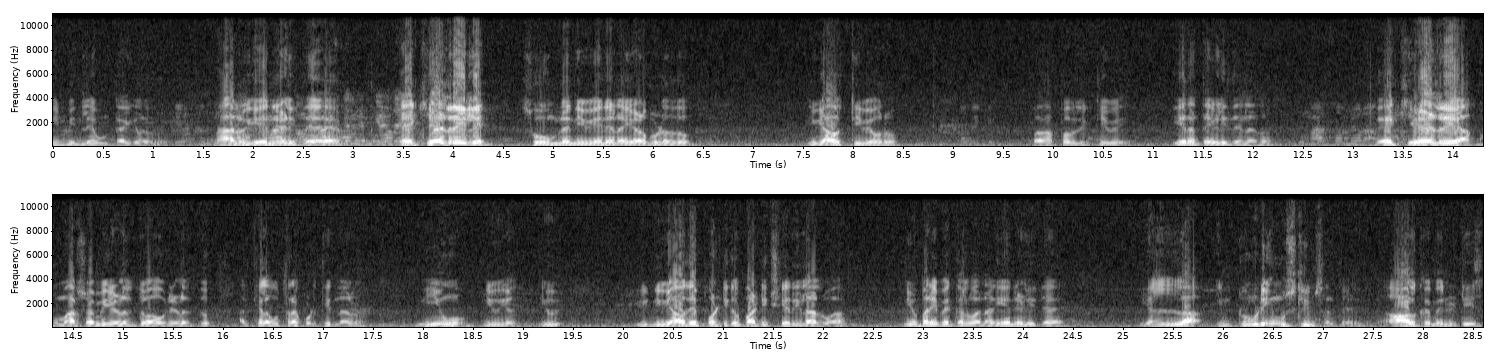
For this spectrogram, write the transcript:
ನಿಮ್ಮಿಂದಲೇ ಉಂಟಾಗಿರೋದು. ನಾನು ಏನು ಹೇಳಿದ್ದೆ? ಏ ಕೇಳ್ರಿ ಇಲ್ಲಿ. ಸುಮ್ಮನೆ ನೀವು ಏನೇನೋ ಹೇಳ್ಬಿಡೋದು. ನೀವು ಯಾವ ಟಿ ವಿ ಅವರು? ಪಬ್ಲಿಕ್ ಟಿ ವಿ ಏನಂತ ಹೇಳಿದ್ದೆ ನಾನು? ಏ ಕೇಳ್ರಿ ಆ ಕುಮಾರಸ್ವಾಮಿ ಹೇಳಿದ್ದು ಅವ್ರು ಹೇಳಿದ್ದು ಅದಕ್ಕೆಲ್ಲ ಉತ್ತರ ಕೊಡ್ತೀನಿ ನಾನು. ನೀವು ನೀವು ನೀವು ಯಾವುದೇ ಪೊಲಿಟಿಕಲ್ ಪಾರ್ಟಿಗೆ ಸೇರಿಲ್ಲ ಅಲ್ವಾ? ನೀವು ಬರೀಬೇಕಲ್ವ? ನಾನು ಏನು ಹೇಳಿದ್ದೆ? ಎಲ್ಲ ಇನ್ಕ್ಲೂಡಿಂಗ್ ಮುಸ್ಲಿಮ್ಸ್ ಅಂತ ಹೇಳಿದ್ದೀನಿ. ಆಲ್ ಕಮ್ಯುನಿಟೀಸ್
